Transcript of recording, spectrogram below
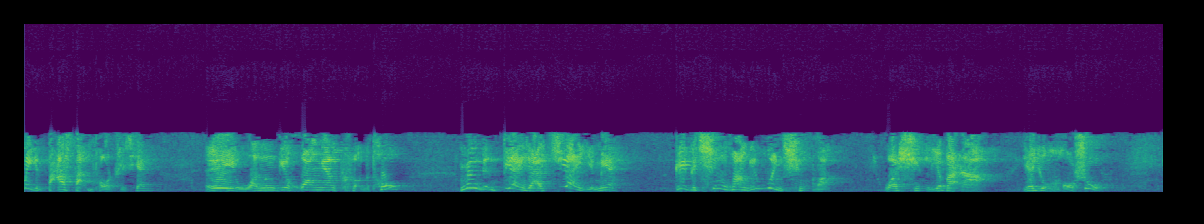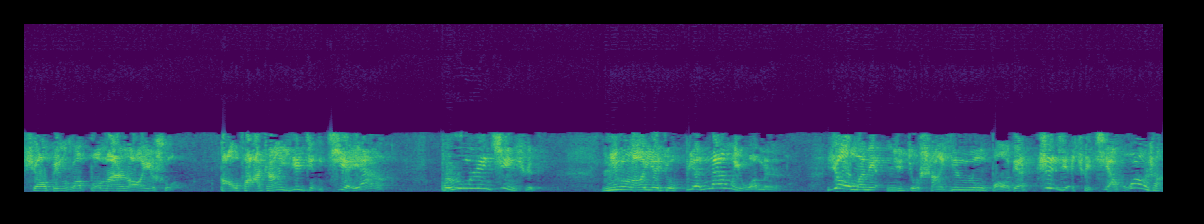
没打三炮之前，哎，我能给皇娘磕个头。能跟殿下见一面，给个情况给问清了，我心里边啊也就好受了。小兵说：“不瞒老爷说，刀法场已经戒严了，不容人进去的。您老爷就别难为我们了。要么呢，你就上银龙宝殿直接去见皇上，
